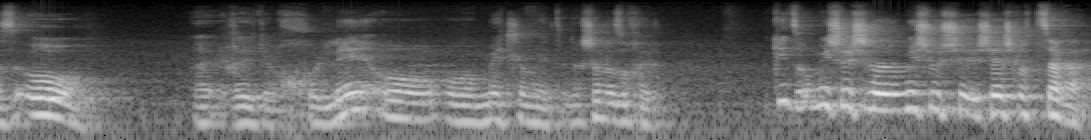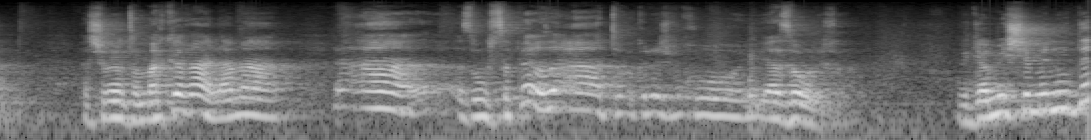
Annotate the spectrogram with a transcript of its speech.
אז או, רגע, חולה או, או מת לא מת, אני עכשיו לא זוכר. בקיצור, מישהו, מישהו ש, שיש לו צרה. אז שואלים אותו, מה קרה? למה? אה, אז הוא מספר, אה, טוב, הקדוש ברוך הוא יעזור לך. וגם מי שמנודה,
